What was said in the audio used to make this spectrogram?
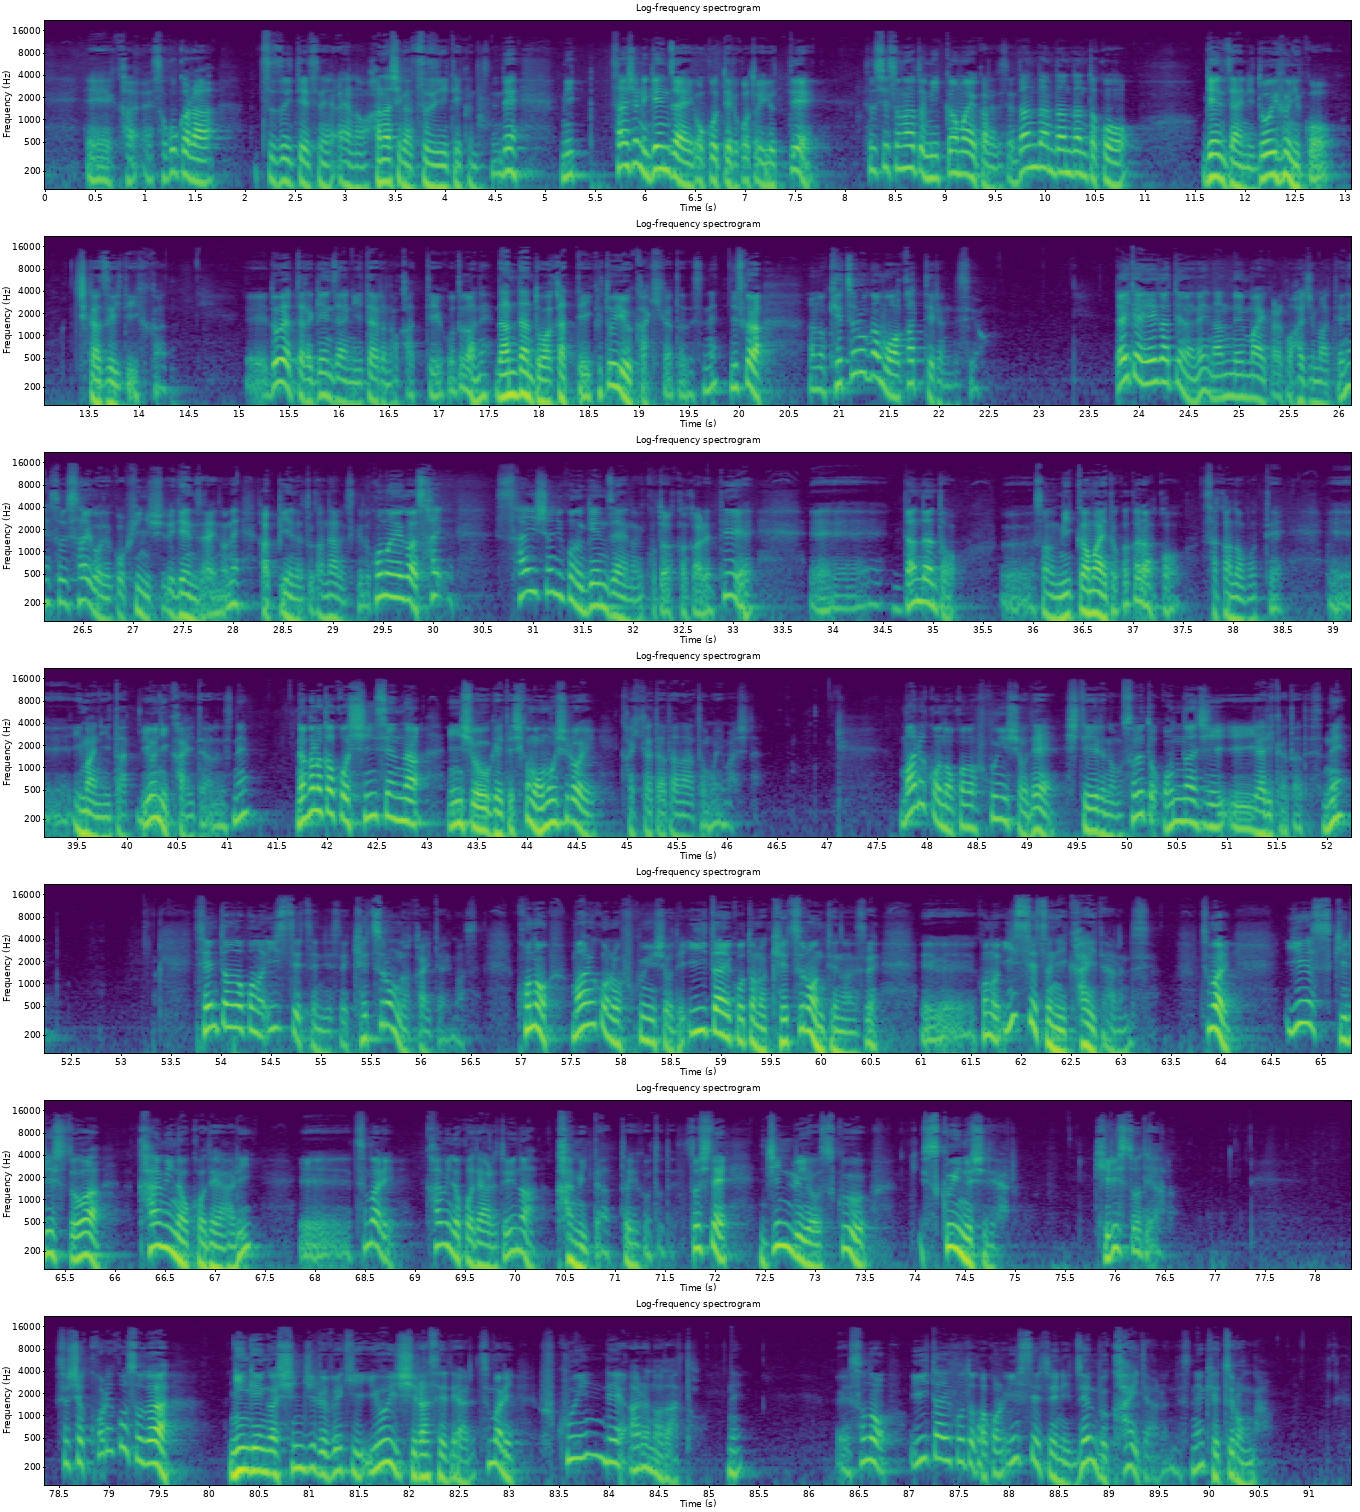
そこから続いてですね、あの話が続いていくんですね。で、最初に現在起こっていることを言って、そしてその後3日前からですね、だんだんだんだんとこう、現在にどういうふうにこう、近づいていくか、どうやったら現在に至るのかっていうことがね、だんだんと分かっていくという書き方ですね。ですから、あの結論がもう分かってるんですよ。大体映画っていうのはね、何年前からこう始まってね、それ最後でこうフィニッシュで現在のね、ハッピーエンドとかになるんですけど、この映画は最初にこの現在のことが書かれて、えー、だんだんとその3日前とかからこう遡って、えー、今に至るように書いてあるんですね。なかなかこう新鮮な印象を受けて、しかも面白い書き方だなと思いました。マルコのこの福音書でしているのもそれと同じやり方ですね。先頭のこの一節にですね、結論が書いてあります。このマルコの福音書で言いたいことの結論っていうのはですね、えこの一節に書いてあるんですよ。つまり、イエス・キリストは神の子であり、えつまり神の子であるというのは神だということです。そして人類を救う救い主である。キリストである。そしてこれこそが人間が信じるべき良い知らせである。つまり福音であるのだと。ねその言いたいことがこの一節に全部書いてあるんですね、結論が。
